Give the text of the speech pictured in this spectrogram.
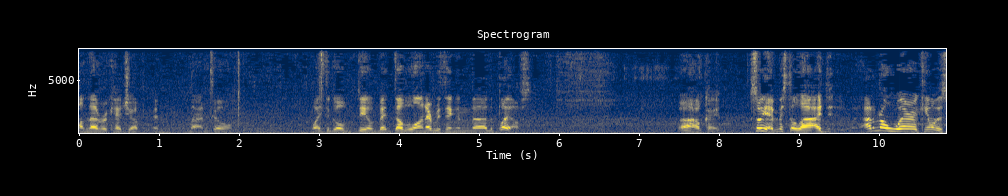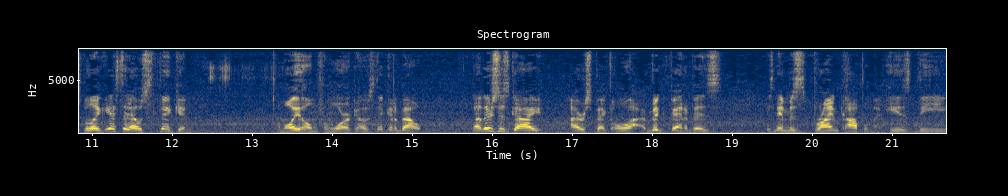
I'll never catch up, and not until I like to go deal bet double on everything in uh, the playoffs. Uh, okay, so yeah, I missed a lot. I did, I don't know where I came up with this, but like yesterday I was thinking, my way home from work, I was thinking about, now there's this guy I respect a lot. I'm a big fan of his. His name is Brian Koppelman. He is the,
